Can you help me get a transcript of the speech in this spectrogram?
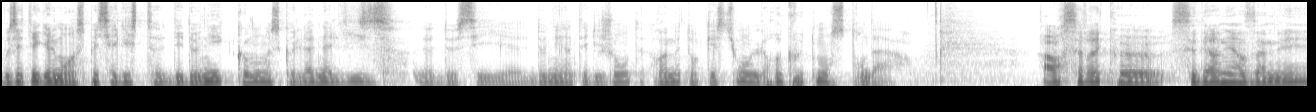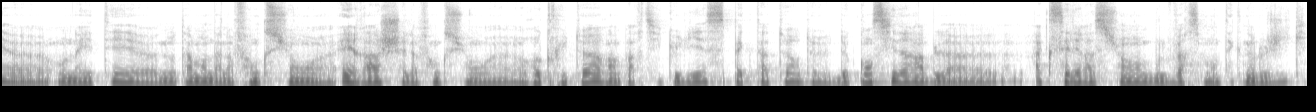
Vous êtes également un spécialiste des données. Comment est-ce que l'analyse de ces données intelligentes remet en question le recrutement standard? Alors c'est vrai que ces dernières années, euh, on a été euh, notamment dans la fonction RH euh, et la fonction euh, recruteur en particulier, spectateur de, de considérables accélérations, bouleversements technologiques.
